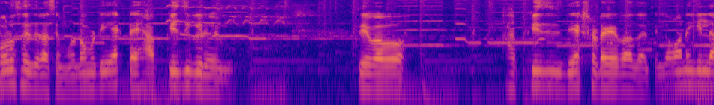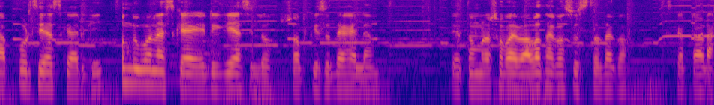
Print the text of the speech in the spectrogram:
বড় সাইজের আছে, মোটামুটি একটাই হাফ কেজি করে হইব। তে বাবা হাফ কেজি যদি একশো টাকায় পাওয়া যায়, তাহলে অনেকই লাভ করছি আজকে আর কি। বন্ধুগণ, আজকে এদিকে আসিল সব কিছু দেখাইলাম। তে তোমরা সবাই ভালো থাকো, সুস্থ থাকো। আজকে টাটা।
